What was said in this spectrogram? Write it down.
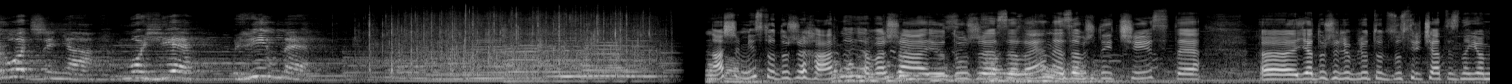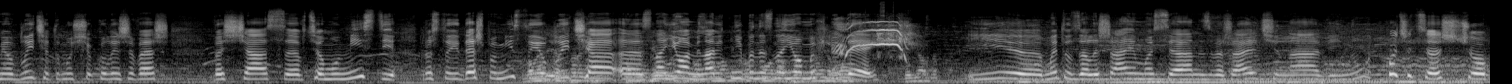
народження, моє рівне. Наше місто дуже гарне, я вважаю, дуже зелене, завжди чисте. Е, Я дуже люблю тут зустрічати знайомі обличчя, тому що коли живеш весь час е, в цьому місті, просто йдеш по місту і обличчя е, знайомі, навіть ніби незнайомих людей. І е, ми тут залишаємося, незважаючи на війну. Хочеться, щоб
